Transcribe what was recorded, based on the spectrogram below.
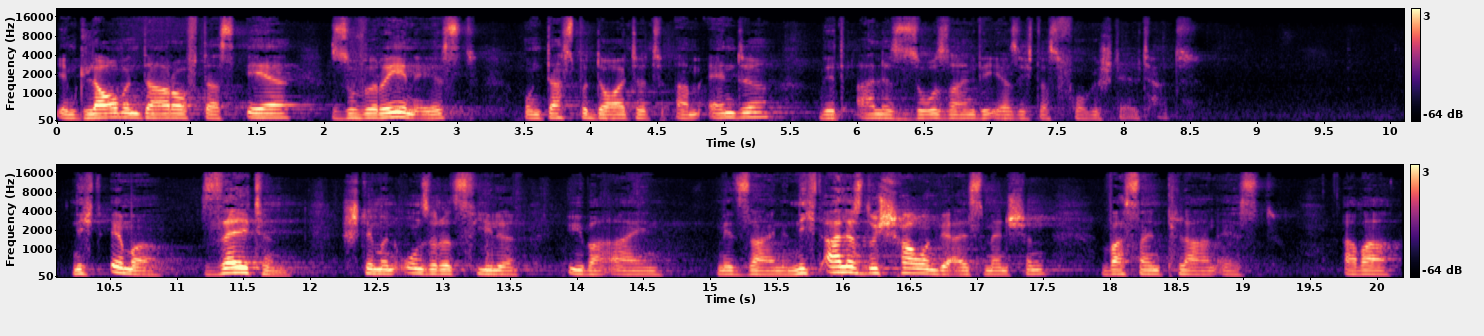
Im Glauben darauf, dass er souverän ist. Und das bedeutet, am Ende wird alles so sein, wie er sich das vorgestellt hat. Nicht immer, selten stimmen unsere Ziele überein mit seinen. Nicht alles durchschauen wir als Menschen, was sein Plan ist. Aber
